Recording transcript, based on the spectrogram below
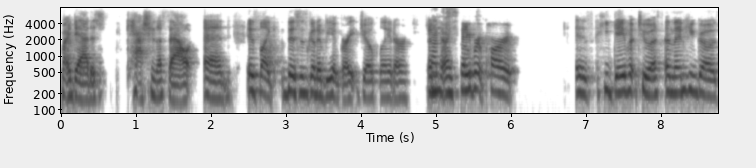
my dad is cashing us out and is like this is going to be a great joke later. And That's my so favorite part is he gave it to us and then he goes,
